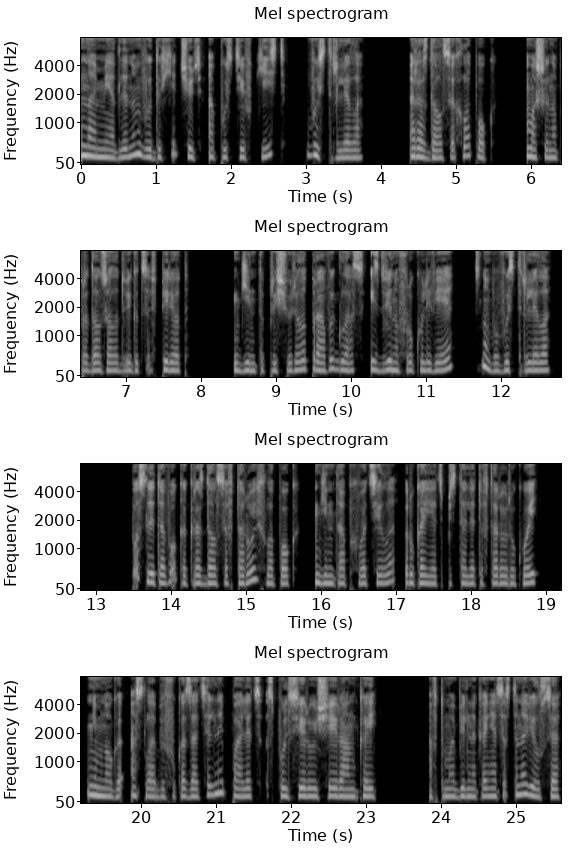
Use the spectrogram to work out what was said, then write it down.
на медленном выдохе, чуть опустив кисть, выстрелила. Раздался хлопок. Машина продолжала двигаться вперед. Гинта прищурила правый глаз и, сдвинув руку левее, снова выстрелила. После того, как раздался второй хлопок, Гинта обхватила рукоять пистолета второй рукой, немного ослабив указательный палец с пульсирующей ранкой. Автомобиль наконец остановился,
